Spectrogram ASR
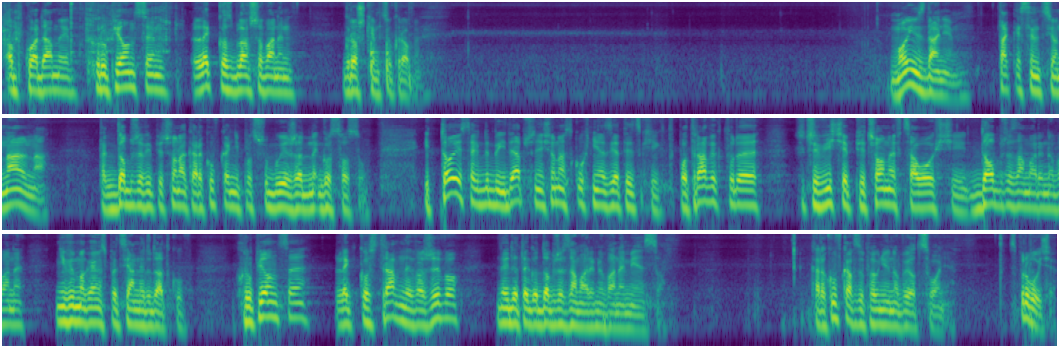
obkładamy chrupiącym, lekko zblanszowanym groszkiem cukrowym. Moim zdaniem tak esencjonalna, tak dobrze wypieczona karkówka nie potrzebuje żadnego sosu. I to jest jak gdyby idea przeniesiona z kuchni azjatyckiej. Potrawy, które rzeczywiście pieczone w całości, dobrze zamarynowane, nie wymagają specjalnych dodatków. Chrupiące, lekkostrawne warzywo, no i do tego dobrze zamarynowane mięso. Karkówka w zupełnie nowej odsłonie. Spróbujcie.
